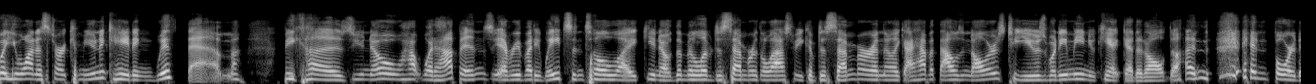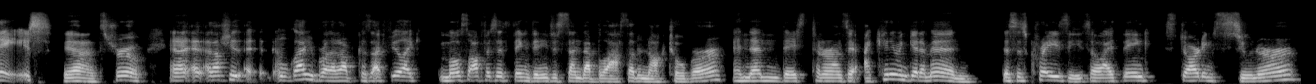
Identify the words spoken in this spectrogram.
but you want to start communicating with them because you know how what happens. Everybody waits until like you know the middle of december the last week of december and they're like i have a thousand dollars to use. What do you mean you can't get it all done in four days? Yeah it's true. And, I, and actually i'm glad you brought that up because i feel like most offices think they need to send that blast out in october and then they turn around and say i can't even get them in this is crazy so i think starting sooner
